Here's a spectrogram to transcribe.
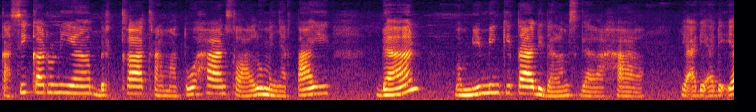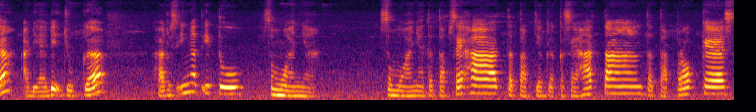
kasih karunia berkat rahmat Tuhan selalu menyertai dan membimbing kita di dalam segala hal. Ya adik-adik ya adik-adik juga harus ingat itu semuanya. Semuanya tetap sehat tetap jaga kesehatan tetap prokes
